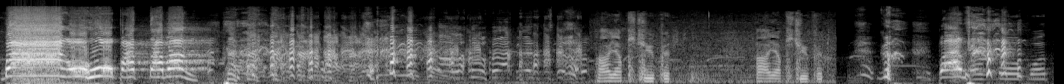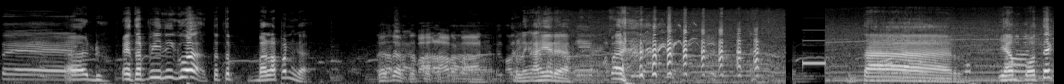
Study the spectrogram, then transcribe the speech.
bang! Oh oh, patah bang! I am stupid. I am stupid. Gua- patah Oh, aduh. Eh tapi ini gua tetap balapan nggak Tetap, tetap. Balapan. paling akhir ya bentar yang potek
